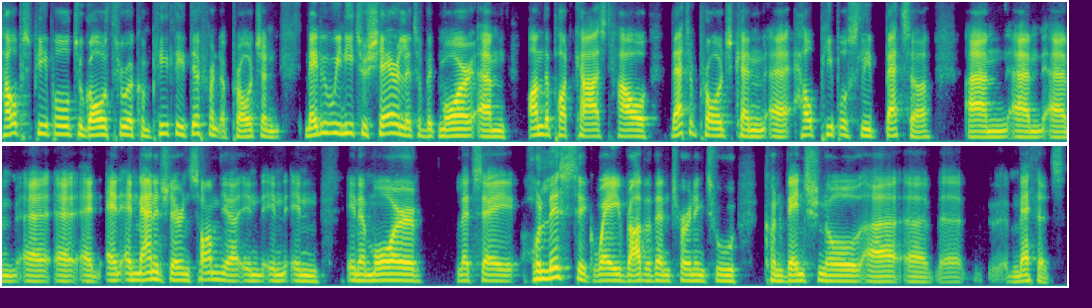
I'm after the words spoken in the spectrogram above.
helps people to go through a completely different approach. And maybe we need to share a little bit more um, on the podcast how that approach can uh, help people sleep better um, um, um uh, uh, and, and and manage their insomnia in in in in a more let's say holistic way rather than turning to conventional uh, uh, uh methods.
